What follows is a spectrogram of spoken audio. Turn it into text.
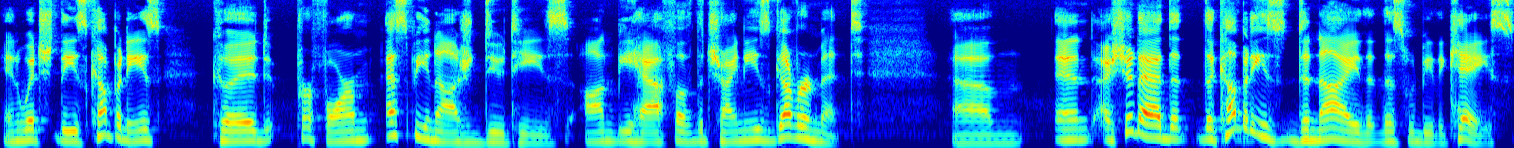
in which these companies could perform espionage duties on behalf of the Chinese government. Um, and I should add that the companies deny that this would be the case.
